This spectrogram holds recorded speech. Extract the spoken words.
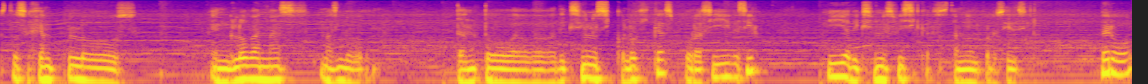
estos ejemplos engloban más, más lo, tanto adicciones psicológicas, por así decir, y adicciones físicas, también por así decir. Pero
